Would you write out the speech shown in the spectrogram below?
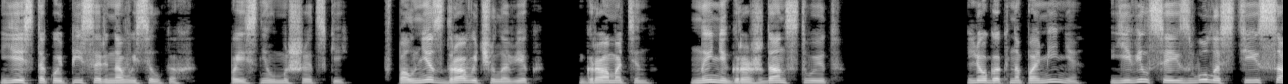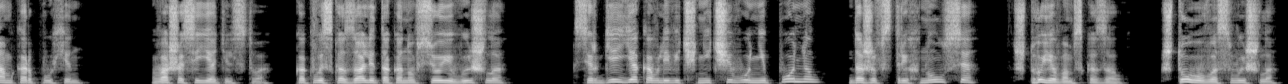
«Есть такой писарь на выселках», — пояснил Мышецкий. «Вполне здравый человек, грамотен, ныне гражданствует, Легок на помине, явился из волости и сам Карпухин. «Ваше сиятельство, как вы сказали, так оно все и вышло». Сергей Яковлевич ничего не понял, даже встряхнулся. «Что я вам сказал? Что у вас вышло?»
